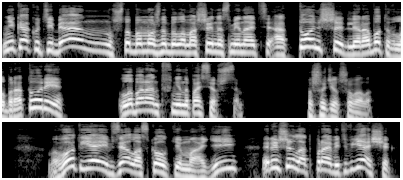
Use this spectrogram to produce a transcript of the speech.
Не как у тебя, чтобы можно было машины сминать, а тоньше для работы в лаборатории. Лаборантов не напасешься. Пошутил Шувалов. Вот я и взял осколки магии, решил отправить в ящик.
